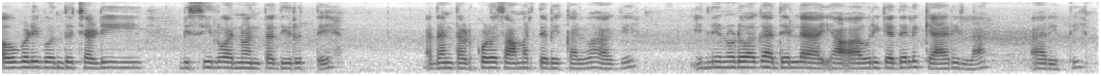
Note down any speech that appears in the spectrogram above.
ಅವುಗಳಿಗೊಂದು ಚಳಿ, ಬಿಸಿಲು ಅನ್ನುವಂಥದ್ದು ಇರುತ್ತೆ. ಅದನ್ನು ತಡ್ಕೊಳ್ಳೋ ಸಾಮರ್ಥ್ಯ ಬೇಕಲ್ವ ಹಾಗೆ. ಇಲ್ಲಿ ನೋಡುವಾಗ ಅದೆಲ್ಲ ಯಾ ಅವರಿಗೆ ಅದೆಲ್ಲ ಕ್ಯಾರ್ ಇಲ್ಲ ಆ ರೀತಿ.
